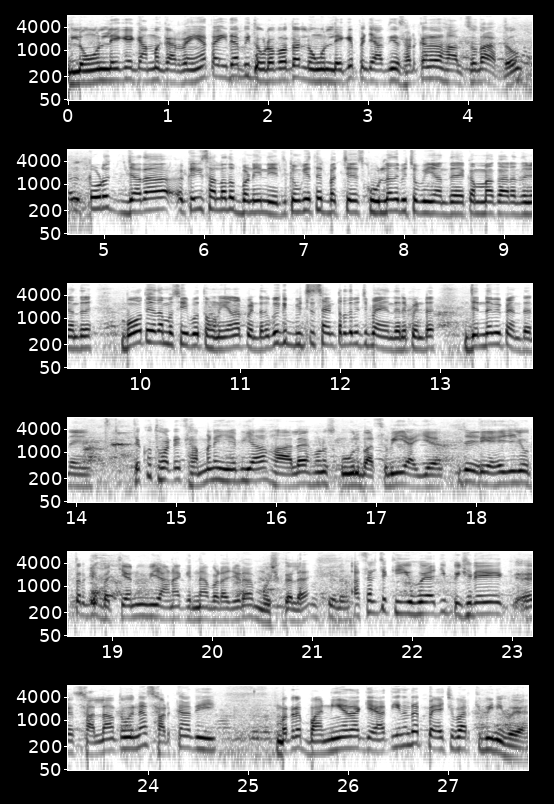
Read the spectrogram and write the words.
ਲੋਨ ਲੈ ਕੇ ਕੰਮ ਕਰ ਰਹੇ ਆ ਤਾਂ ਇਹਦਾ ਵੀ ਥੋੜਾ ਬਹੁਤਾ ਲੋਨ ਲੈ ਕੇ ਪੰਜਾਬ ਦੀਆਂ ਸੜਕਾਂ ਦਾ ਹਾਲ ਸੁਧਾਰ ਦਿਓ ਕੋੜ ਜ਼ਿਆਦਾ ਕਈ ਸਾਲਾਂ ਤੋਂ ਬਣੀ ਨਹੀਂ ਕਿਉਂਕਿ ਇੱਥੇ ਬੱਚੇ ਸਕੂਲਾਂ ਦੇ ਵਿੱਚੋਂ ਵੀ ਜਾਂਦੇ ਨੇ ਕੰਮਾਂ ਕਾਰਾਂ ਦੇ ਵੀ ਜਾਂਦੇ ਨੇ ਬਹੁਤ ਜ਼ਿਆਦਾ ਮੁਸੀਬਤ ਹੋਣੀ ਹੈ ਨਾ ਪਿੰਡ ਦੇ ਕਿਉਂਕਿ ਵਿੱਚ ਸੈਂਟਰ ਦੇ ਵਿੱਚ ਪੈ ਜਾਂਦੇ ਨੇ ਪਿੰਡ ਜਿੰਨੇ ਵੀ ਪੈਂਦੇ ਨੇ ਦੇਖੋ ਤੁਹਾਡੇ ਸਾਹਮਣੇ ਹੀ ਹੈ ਵੀ ਆਹ ਹਾਲ ਹੈ ਹੁਣ ਸਕੂਲ ਬੱਸ ਵੀ ਆਈ ਹੈ। ਤੇ ਇਹ ਜਿਹੇ ਉੱਤਰ ਕੇ ਬੱਚਿਆਂ ਨੂੰ ਵੀ ਆਣਾ ਕਿੰਨਾ ਬੜਾ ਜਿਹੜਾ ਮੁਸ਼ਕਲ ਹੈ। ਅਸਲ 'ਚ ਕੀ ਹੋਇਆ ਜੀ ਪਿਛਲੇ ਸਾਲਾਂ ਤੋਂ ਇਹਨਾਂ ਸੜਕਾਂ ਦੀ ਮਤਲਬ ਬਾਨੀਆਂ ਦਾ ਕਿਹਾ ਤੀ ਇਹਨਾਂ ਦਾ ਪੈਚ ਵਰਕ ਵੀ ਨਹੀਂ ਹੋਇਆ।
